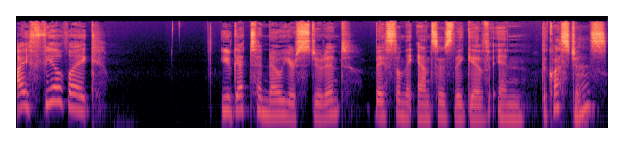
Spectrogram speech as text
I feel like you get to know your student based on the answers they give in the questions.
